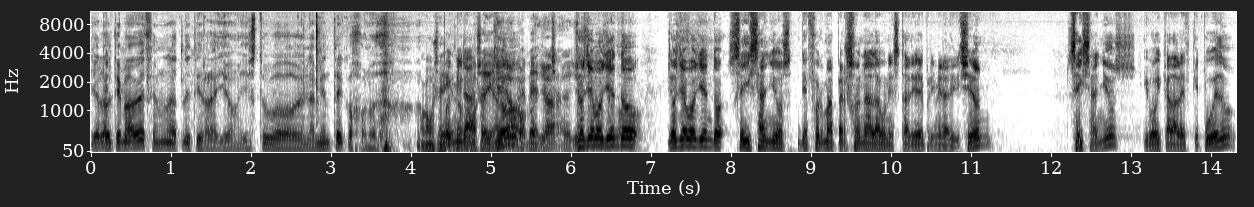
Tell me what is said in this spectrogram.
yo la última vez en un Atleti Rayo y estuvo en el ambiente cojonudo. ¿Cómo se Pues mira, como se diga, yo, sé llevo yendo, yo llevo yendo seis años de forma personal a un estadio de primera división, seis años y voy cada vez que puedo.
